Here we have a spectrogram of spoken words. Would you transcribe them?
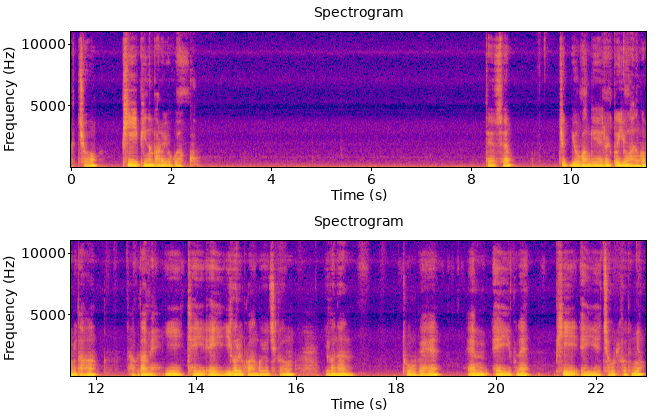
그쵸? PB는 바로 요거였고 되었어요? 즉, 요 관계를 또 이용하는 겁니다. 자, 그 다음에 이 KA 이거를 구하는 거예요, 지금. 이거는 두 배의 MA분의 PA의 제곱이거든요.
